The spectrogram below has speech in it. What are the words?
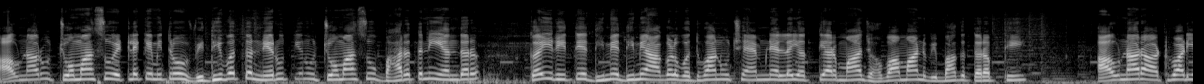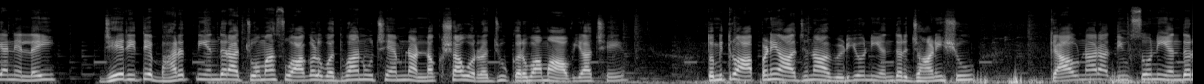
આવનારું ચોમાસું એટલે કે મિત્રો, વિધિવત નૈઋત્યનું ચોમાસું ભારતની અંદર કઈ રીતે ધીમે ધીમે આગળ વધવાનું છે એમને લઈ અત્યારમાં જ હવામાન વિભાગ તરફથી આવનારા અઠવાડિયાને લઈ જે રીતે ભારતની અંદર આ ચોમાસું આગળ વધવાનું છે એમના નકશાઓ રજૂ કરવામાં આવ્યા છે. તો મિત્રો, આપણે આજના વિડીયોની અંદર જાણીશું કે આવનારા દિવસોની અંદર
